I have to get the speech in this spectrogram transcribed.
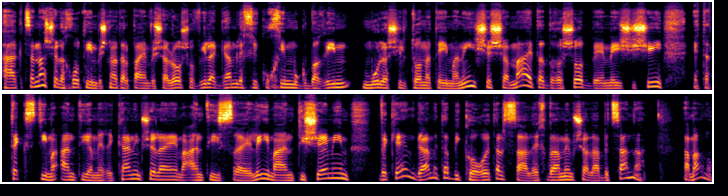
ההקצנה של החות'ים בשנת 2003 הובילה גם לחיכוכים מוגברים מול השלטון התימני, ששמע את הדרשות בימי שישי, את הטקסטים האנטי-אמריקנים שלהם, האנטי-ישראלים, האנטישמים, וכן, גם את הביקורת על סאלח והממשלה בצנעא. אמרנו,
